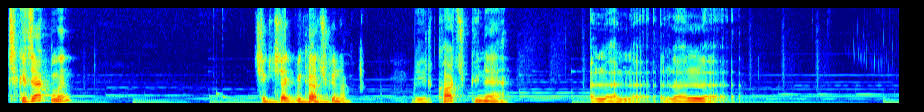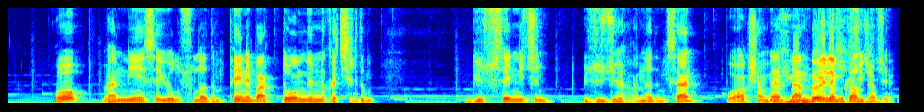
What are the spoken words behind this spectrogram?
Çıkacak mı? Çıkacak birkaç güne. Birkaç güne. Lala lala. Hop ben niyeyse yolu suladım. Penny bak doğum gününü kaçırdım. Güz senin için üzücü anladım. Sen bu akşam Ben- ben böyle mi kalacağım? çekici.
